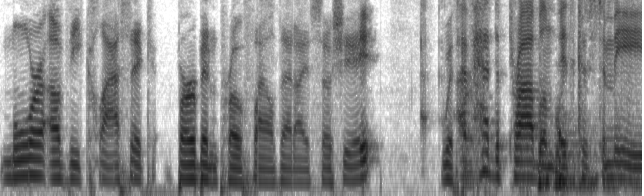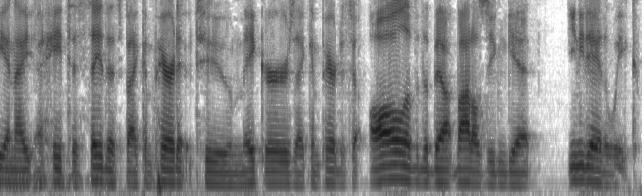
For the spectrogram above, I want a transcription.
more of the classic bourbon profile that I associate It- with. I've bourbon. had the problem. It's because to me, and I, I hate to say this, but I compared it to makers. I compared it to all of the bo- bottles you can get any day of the week.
